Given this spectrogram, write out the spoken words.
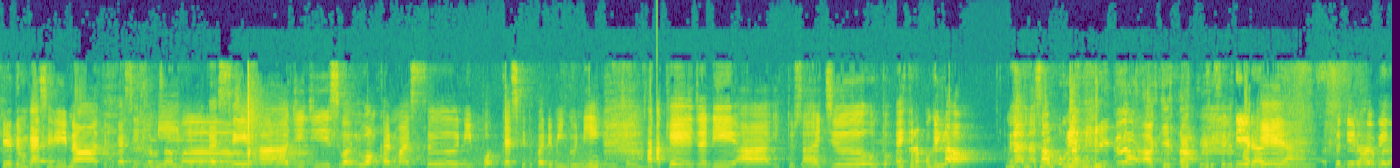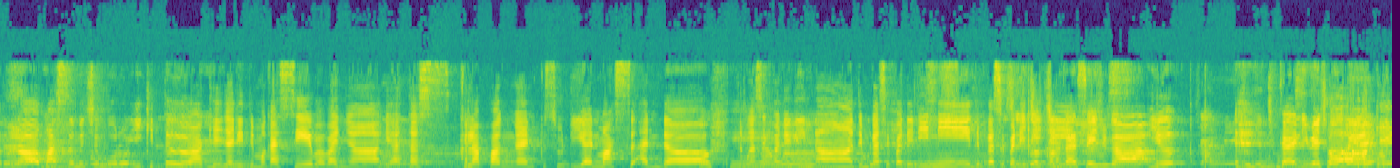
Okey, terima kasih Lina, terima kasih Dini, Sama-sama. terima kasih uh, Gigi sebab luangkan masa di podcast kita pada minggu ni. Okey, jadi uh, itu sahaja untuk eh kenapa gelak? Nak nak sambung lagi ke? Okey tak. Sedih dah Okey, habis. Sedih dah habis itulah masa mencemburui kita. Okey, jadi terima kasih banyak-banyak di atas kelapangan kesudian masa anda. Okey. Terima kasih kepada Lina, terima kasih kepada Dini, terima kasih kepada Gigi. Terima kasih juga. Ya. Kak Oh, comel. okay.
